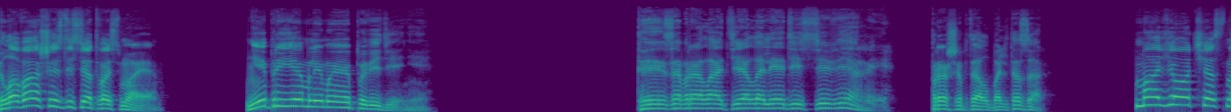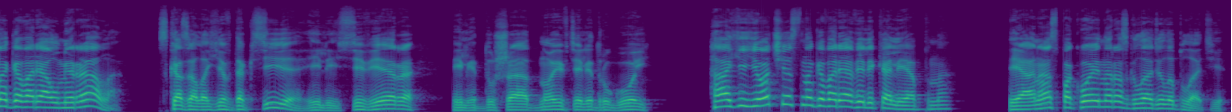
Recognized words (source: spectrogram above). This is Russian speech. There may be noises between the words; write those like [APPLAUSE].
Глава 68. Неприемлемое поведение. «Ты забрала тело леди Северы», — прошептал Бальтазар. «Мое, честно говоря, умирало», — сказала Евдоксия, или Севера, или душа одной в теле другой. «А ее, честно говоря, великолепно». И она спокойно разгладила платье.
